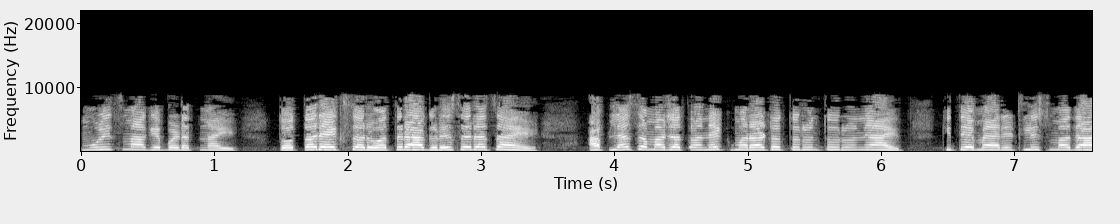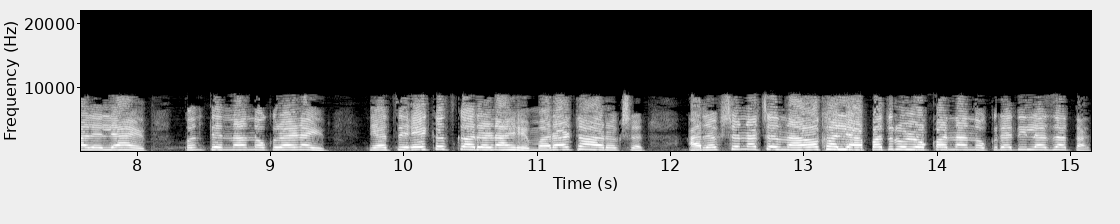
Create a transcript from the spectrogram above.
मुळीच मागे पडत नाही. तो तर एक सर्वत्र अग्रेसरच आहे. आपल्या समाजात अनेक मराठा तरुण तरुणी आहेत की ते मॅरिट लिस्टमध्ये आलेले आहेत पण त्यांना नोकऱ्या नाहीत. याचे एकच कारण आहे मराठा आरक्षण. आरक्षणाच्या नावाखाली अपात्र लोकांना नोकऱ्या दिल्या जातात.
